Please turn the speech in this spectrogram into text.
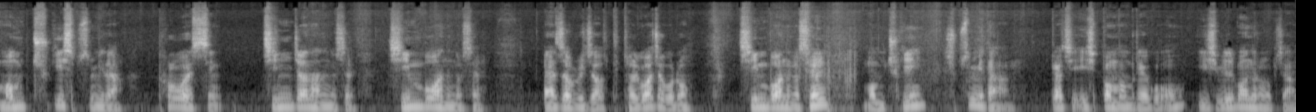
멈추기 쉽습니다. progressing 진전하는 것을 진보하는 것을 as a result 결과적으로 진보하는 것을 멈추기 쉽습니다. 까지 20번 마무리하고 21번으로 가보자.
